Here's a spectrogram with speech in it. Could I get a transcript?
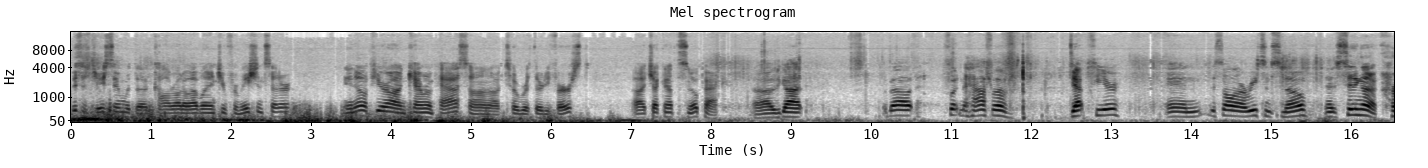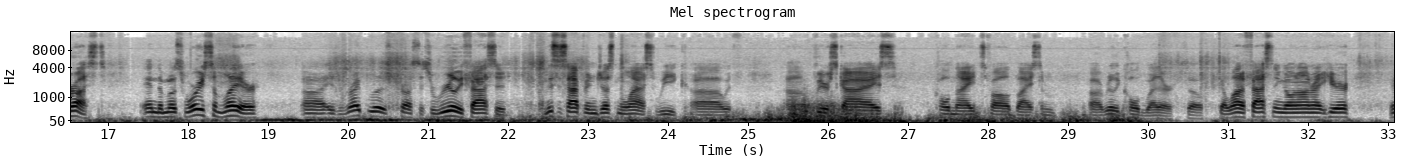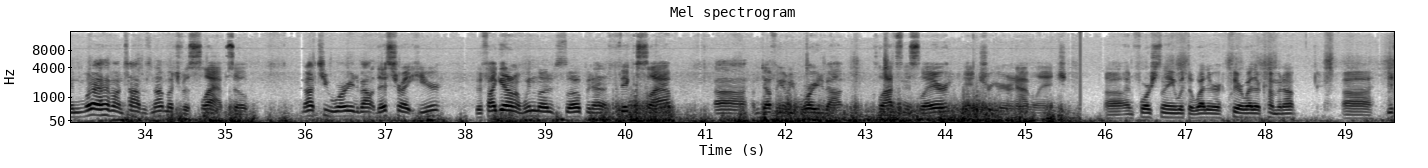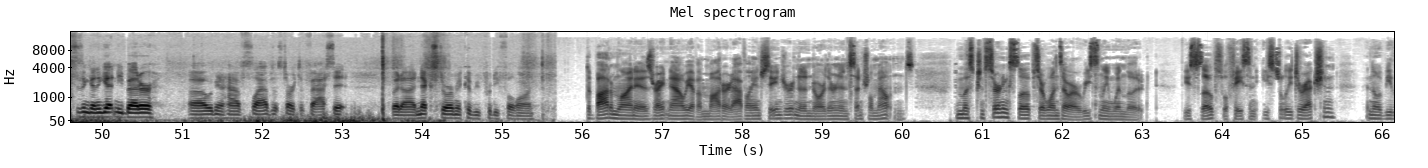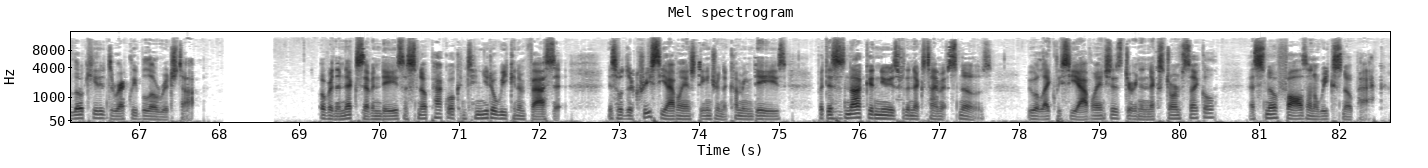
Jason with the Colorado Avalanche Information Center. And I'm up here on Cameron Pass on October 31st, uh, checking out the snowpack. Uh, we've got about a foot and a half of depth here, and this is all our recent snow, and it's sitting on a crust. And the most worrisome layer uh, is right below this crust. It's really faceted, and this has happened just in the last week uh, with um, clear skies, cold nights, followed by some uh, really cold weather. So got a lot of faceting going on right here. And what I have on top is not much of a slab, so not too worried about this right here. But if I get on a wind-loaded slope and at a thick slab, uh, I'm definitely going to be worried about collapsing this layer and triggering an avalanche. Uh, unfortunately, with the weather, clear weather coming up, uh, this isn't going to get any better. Uh, we're going to have slabs that start to facet, but uh, next storm it could be pretty full on. The bottom line is, right now we have a moderate avalanche danger in the northern and central mountains. The most concerning slopes are ones that were recently wind-loaded. These slopes will face an easterly direction, and they will be located directly below ridgetop. Over the next seven days, the snowpack will continue to weaken and facet. This will decrease the avalanche danger in the coming days, but this is not good news for the next time it snows. We will likely see avalanches during the next storm cycle, as snow falls on a weak snowpack.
